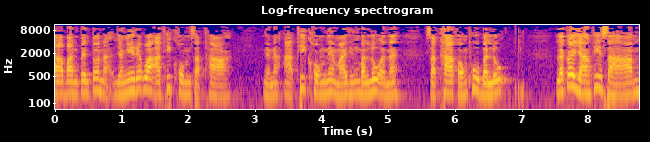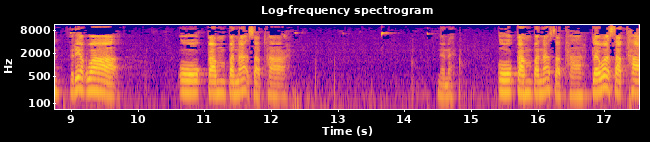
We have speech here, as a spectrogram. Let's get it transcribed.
ดาบันเป็นต้นอะอย่างนี้เรียกว่าอธิคมศรัทธาเนี่ยนะอธิคมเนี่ยหมายถึงบรรลุนะศรัทธาของผู้บรรลุ แล้วก็อย่างที่สามเรียกว่าโอกรรมปณะศรัทธาเนี่ยนะโอกรรมปณศรัทธา แปลว่าศรัทธา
